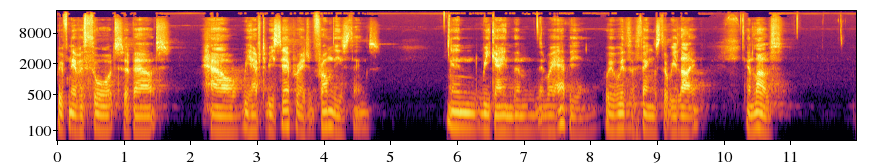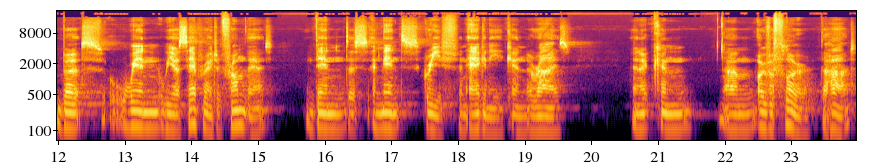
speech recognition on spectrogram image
we've never thought about how we have to be separated from these things, and we gain them and we're happy, we're with the things that we like and love. But when we are separated from that, then this immense grief and agony can arise and it can um, overflow the heart.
